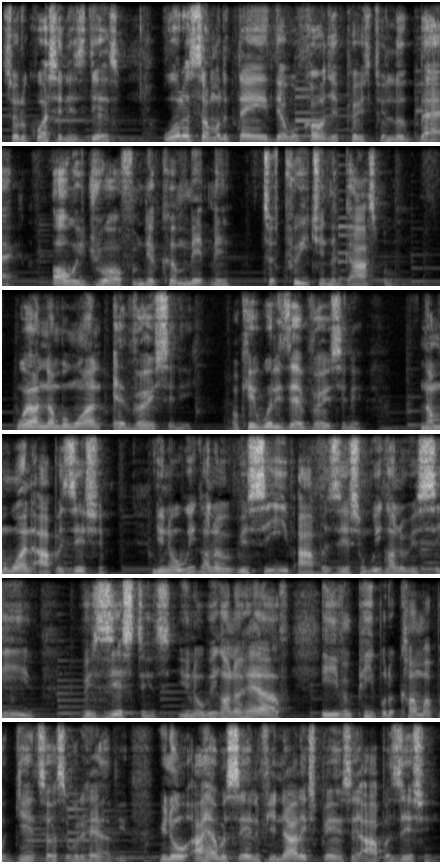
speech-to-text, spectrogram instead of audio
So the question is this What are some of the things that will cause a person to look back or withdraw from their commitment to preaching the gospel? Well, number one, adversity. Okay, what is adversity? Number one, opposition. You know, we're going to receive opposition. We're going to receive resistance. You know, we're gonna have even people to come up against us or what have you. You know, I have a saying: if you're not experiencing opposition,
